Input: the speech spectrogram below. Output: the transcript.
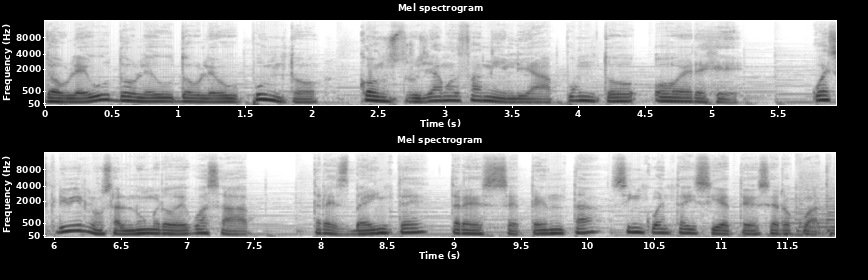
www.construyamosfamilia.org o escribirnos al número de WhatsApp 320 370 5704.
